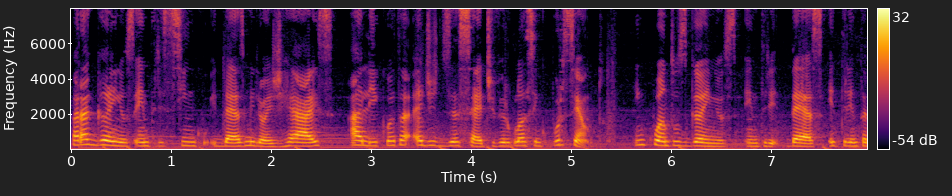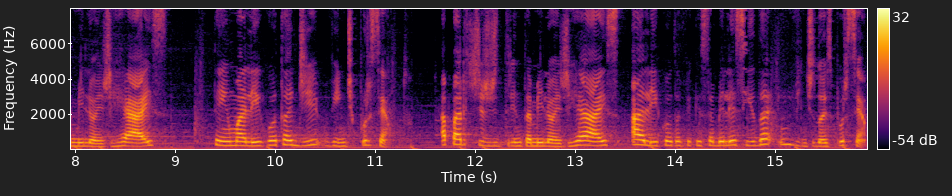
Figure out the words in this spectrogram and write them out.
Para ganhos entre 5 e 10 milhões de reais, a alíquota é de 17,5% enquanto os ganhos entre 10 e 30 milhões de reais têm uma alíquota de 20%. A partir de 30 milhões de reais, a alíquota fica estabelecida em 22%.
